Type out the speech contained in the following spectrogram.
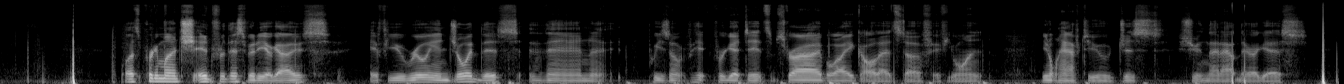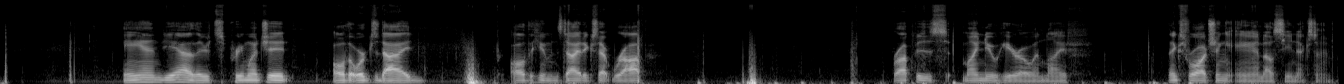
Well, that's pretty much it for this video, guys. If you really enjoyed this, then please don't hit, forget to hit subscribe, like, all that stuff if you want. You don't have to, just shooting that out there, I guess. And yeah, that's pretty much it. All the orcs died. All the humans died except Rop. Rop is my new hero in life. Thanks for watching, and I'll see you next time.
